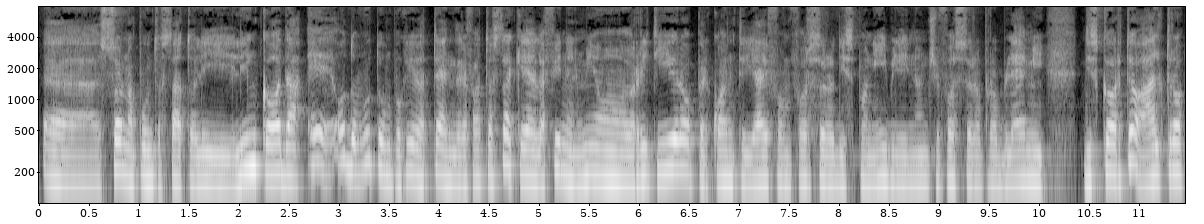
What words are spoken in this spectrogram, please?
eh, sono appunto stato lì, lì, in coda e ho dovuto un pochino attendere. Fatto sta che alla fine il mio ritiro, per quanto gli iPhone fossero disponibili, non ci fossero problemi di scorte o altro,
